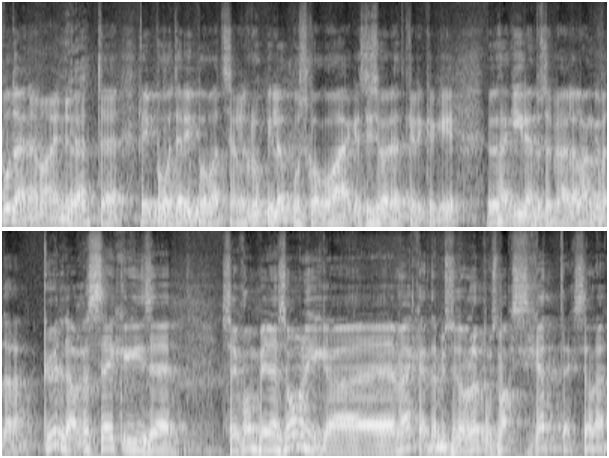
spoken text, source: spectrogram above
pudenema, on ju, et ripuvad ja ripuvad seal grupi lõpus kogu aeg ja siis ühel hetkel ikkagi ühe kiirenduse peale langevad ära. küll, aga kas see ikkagi see, see kombinesooniga mäkerdamine nüüd lõpuks maksis kätte, eks ole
